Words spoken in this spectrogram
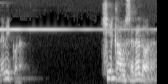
نمی‌کنه. کی قوسله داره؟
